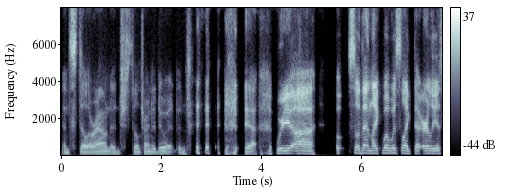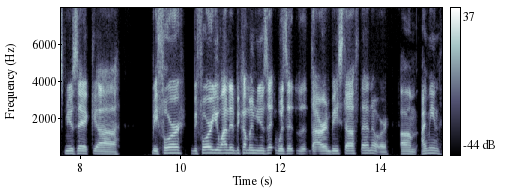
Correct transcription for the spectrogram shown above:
and still around and still trying to do it and yeah were you uh so then like what was like the earliest music uh before before you wanted to become a music was it the, the r&b stuff then or Um, I mean,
